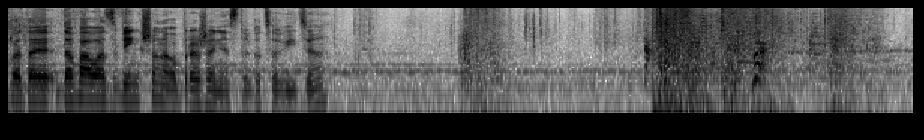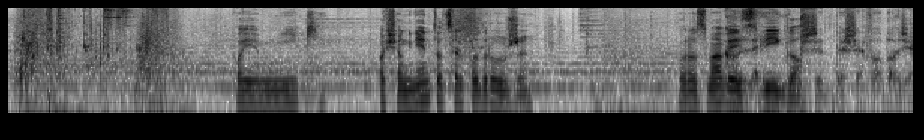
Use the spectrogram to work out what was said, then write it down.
Chyba daje, dawała zwiększone obrażenia z tego co widzę. Pojemniki. Osiągnięto cel podróży. Porozmawiaj z Vigo. Przybysze w obozie.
